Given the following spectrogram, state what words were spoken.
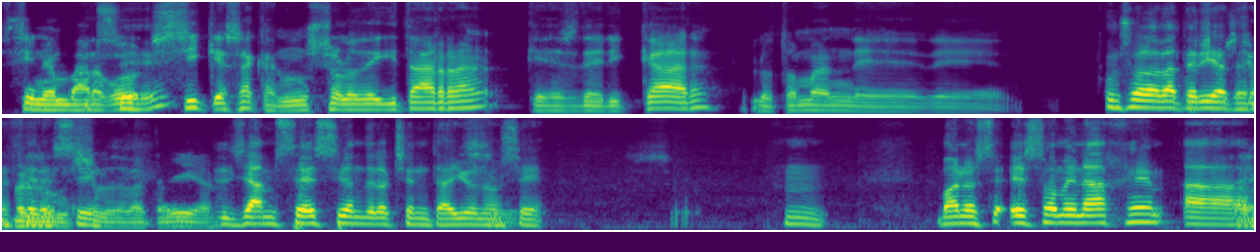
Sin embargo, ¿Sí? que sacan un solo de guitarra, que es de Eric Carr, lo toman de... Un solo de batería, te refieres, sí. solo de batería. El Jam Session del 81, sí. Hmm. Bueno, es, homenaje a...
